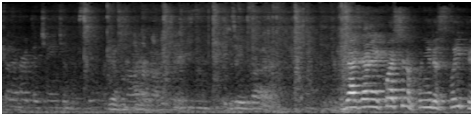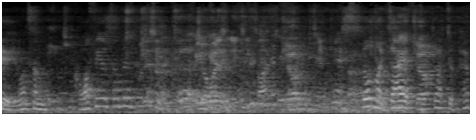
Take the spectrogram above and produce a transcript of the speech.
Should have heard the change in the sequence. Yeah, You guys got any question? I'm putting you to sleep here. You want some coffee or something? What is it? Joe, what is it, eighteen five? Joe? Yeah, Spilled my diet Joe? Dr. Pepper.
